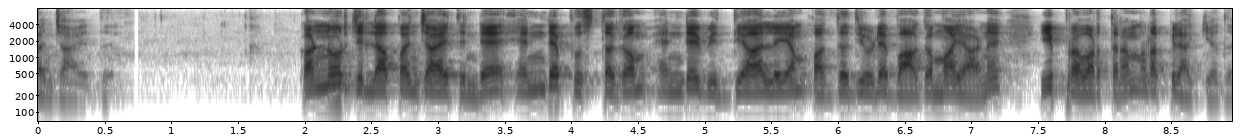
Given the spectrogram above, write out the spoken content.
പഞ്ചായത്ത്. കണ്ണൂർ ജില്ലാ പഞ്ചായത്തിന്റെ എന്റെ പുസ്തകം എന്റെ വിദ്യാലയം പദ്ധതിയുടെ ഭാഗമായാണ് ഈ പ്രവർത്തനം നടപ്പിലാക്കിയത്.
